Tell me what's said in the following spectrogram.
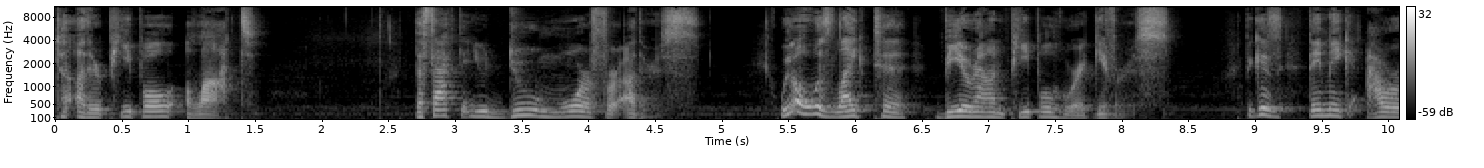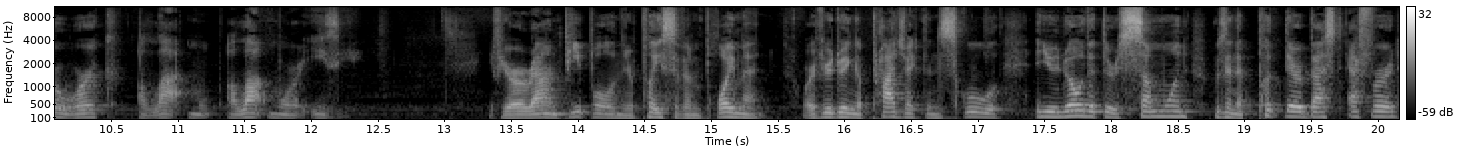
to other people a lot. The fact that you do more for others. We always like to be around people who are givers because they make our work a lot, a lot more easy. If you're around people in your place of employment, or if you're doing a project in school and you know that there's someone who's going to put their best effort,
